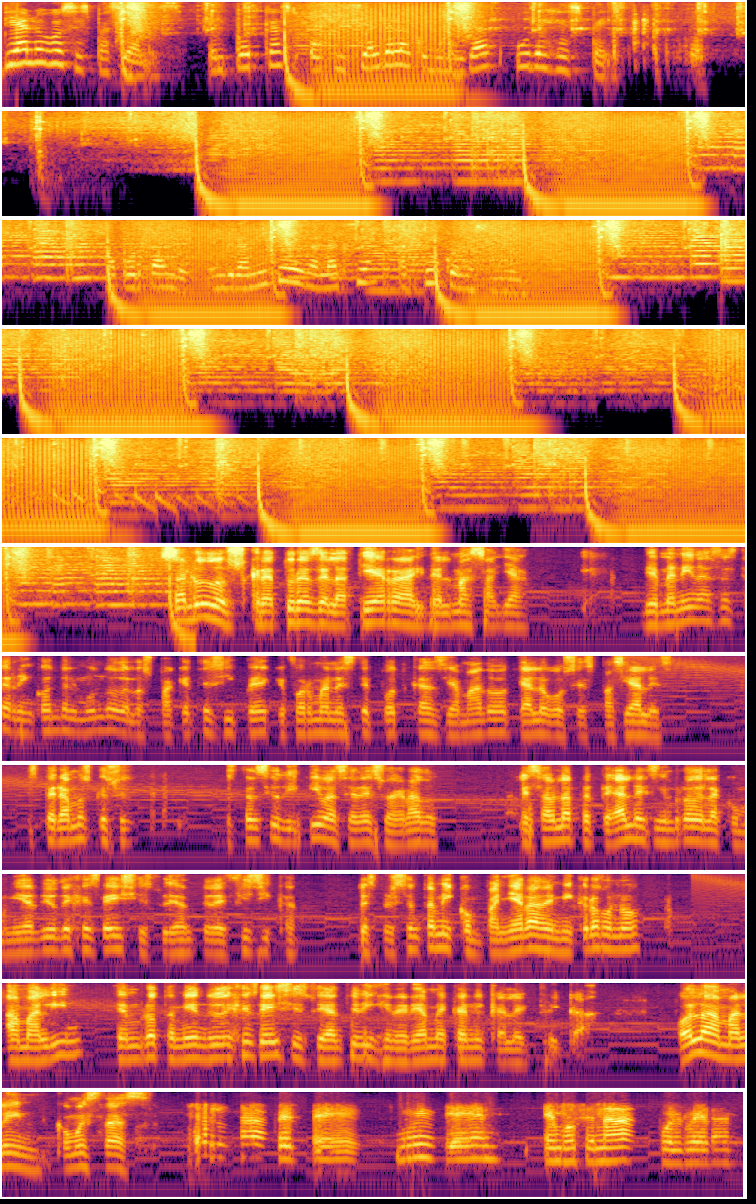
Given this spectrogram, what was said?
Diálogos Espaciales, el podcast oficial de la comunidad UDG Space. Aportando un granito de galaxia a tu conocimiento. Saludos, criaturas de la Tierra y del más allá. Bienvenidas a este rincón del mundo de los paquetes IP que forman este podcast llamado Diálogos Espaciales. Esperamos que su estancia auditiva sea de su agrado. Les habla Pepe Alex, miembro de la comunidad de UDG Space y estudiante de física. Les presento a mi compañera de micrófono, Amalín, miembro también de UDG Space y estudiante de Ingeniería Mecánica Eléctrica. Hola Amalín, ¿cómo estás? Hola Pepe, muy bien, emocionada de volver a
